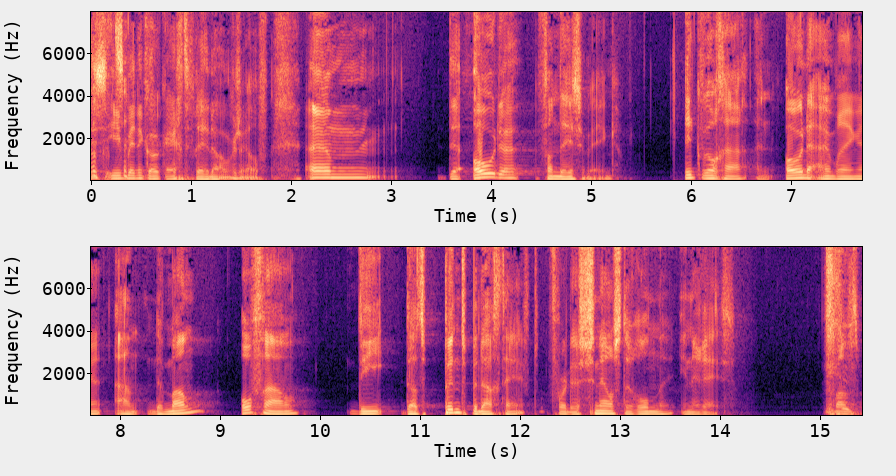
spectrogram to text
uitgezocht. hier ben ik ook echt tevreden over zelf. Ehm, de ode van deze week. Ik wil graag een ode uitbrengen aan de man of vrouw die dat punt bedacht heeft voor de snelste ronde in een race. Want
